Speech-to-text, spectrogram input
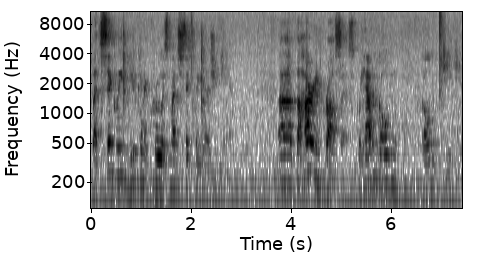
But sick leave, you can accrue as much sick leave as you can. Uh, the hiring process, we have a golden, golden key here.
